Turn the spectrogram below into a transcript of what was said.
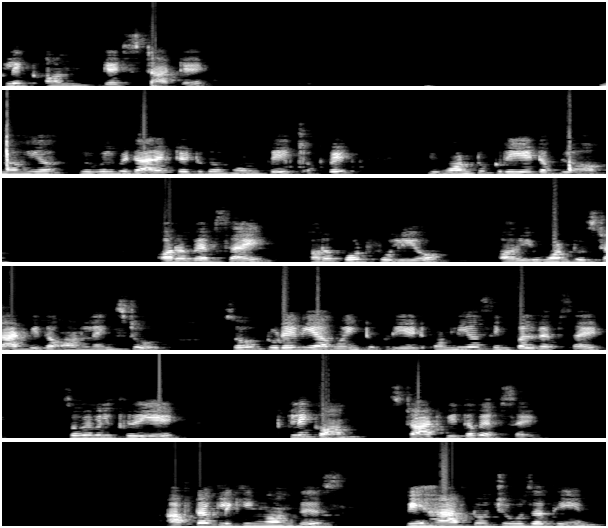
click on get started. Now here you will be directed to the home page of it. You want to create a blog or a website or a portfolio or you want to start with an online store. So today we are going to create only a simple website. So we will create click on start with a website. After clicking on this, we have to choose a theme.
